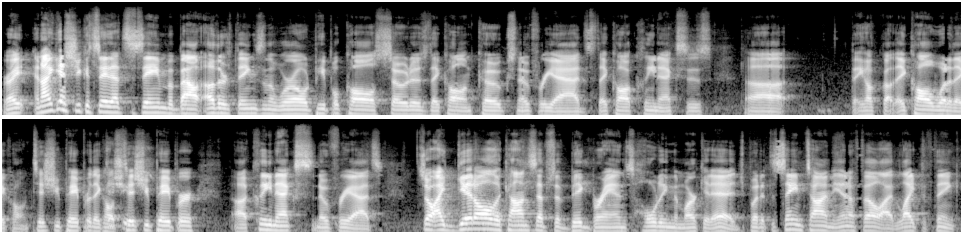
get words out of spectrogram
right? And I guess you could say that's the same about other things in the world. People call sodas, they call them Cokes, no free ads. They call Kleenexes, uh, they call, they call, what do they call them? Tissue paper. They call Tissues. tissue paper, uh, Kleenex, no free ads. So I get all the concepts of big brands holding the market edge, but at the same time, the NFL, I'd like to think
